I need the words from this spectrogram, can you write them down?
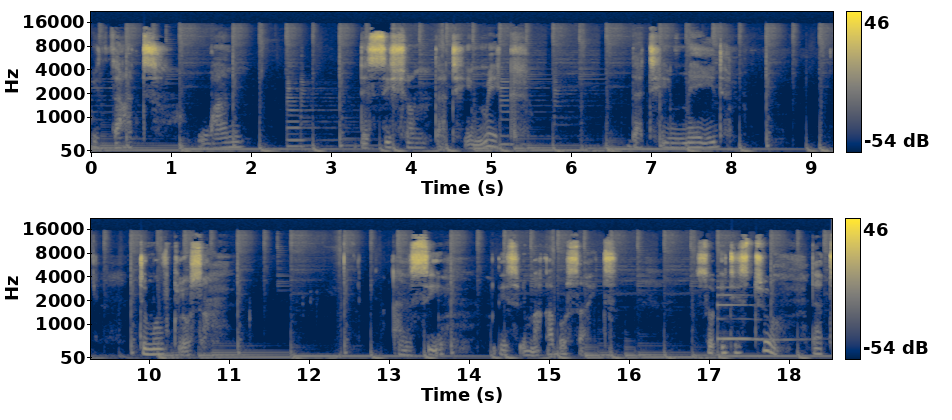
with that one decision that he make that he made to move closer and see this remarkable sight. So it is true that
